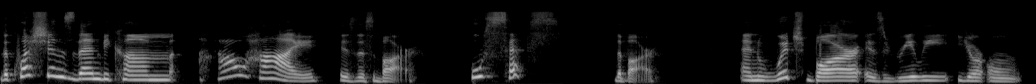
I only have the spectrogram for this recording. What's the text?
The questions then become how high is this bar? Who sets the bar? And which bar is really your own?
